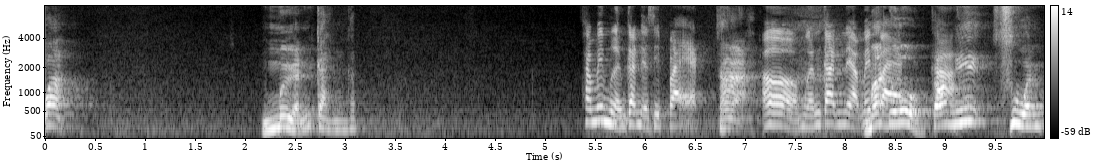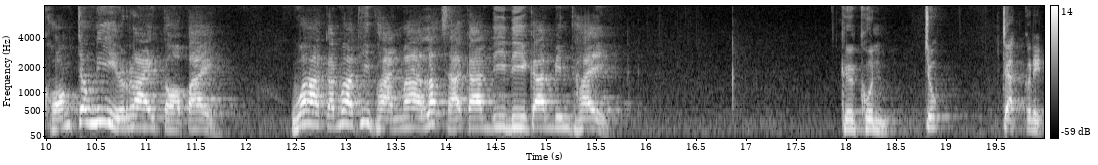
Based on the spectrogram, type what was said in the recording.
ว่าเหมือนกันครับ ถ้าไม่เหมือนกันเดี๋ยวสิแปลกอ่าเออเหมือนกันเนี่ยไม่มาแปลกดูตค่ะอนนี้ส่วนของเจ้าหนี้รายต่อไป ว่ากันว่าที่ผ่านมารักษาการดีๆ การบินไทย คือคุณจุกจักริด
